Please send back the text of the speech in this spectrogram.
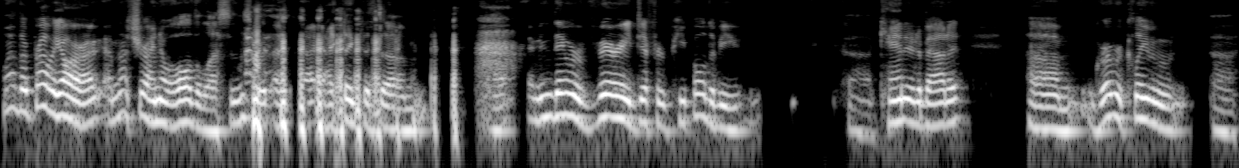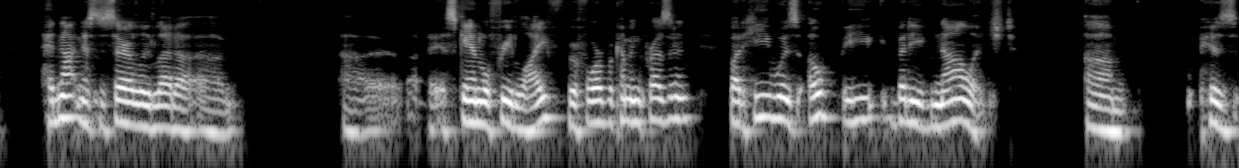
Well, there probably are. I, am not sure I know all the lessons, but I, I, I think that um, uh, I mean they were very different people. To be uh, candid about it, um, Grover Cleveland uh, had not necessarily led a, a, a scandal-free life before becoming president, but he was op- he, but he acknowledged um, his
